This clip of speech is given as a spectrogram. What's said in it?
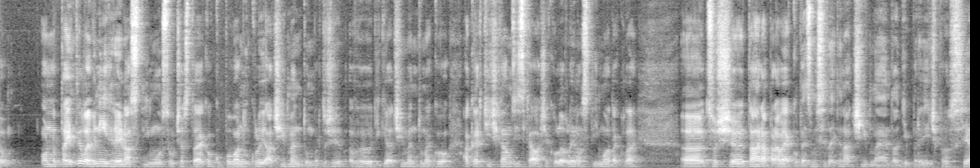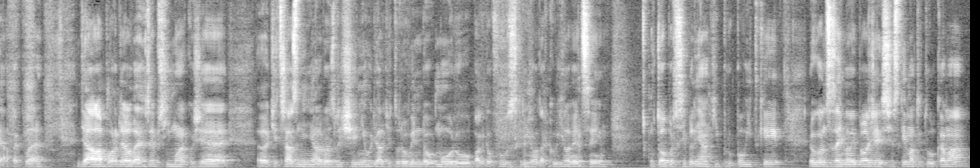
uh, on tady ty levné hry na Steamu jsou často jako kupovaný kvůli achievementům, protože díky achievementům jako a kartičkám získáváš jako levely na Steamu a takhle. Uh, což ta hra právě jako vezmi si tady ten achievement, a pryč prostě a takhle dělala bordel ve hře přímo, jakože uh, ti třeba změnil rozlišení, hodil ti to do window modu, pak do full screen a takovéhle věci. U toho prostě byly nějaký průpovídky. Dokonce zajímavé bylo, že i s českýma titulkama.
